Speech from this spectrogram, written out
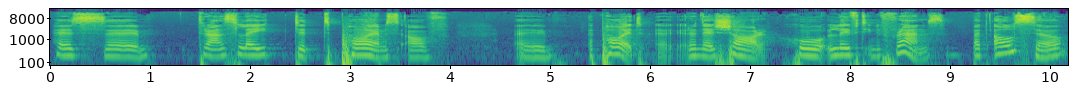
has uh, translated poems of uh, a poet, uh, René Char, who lived in France, but also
